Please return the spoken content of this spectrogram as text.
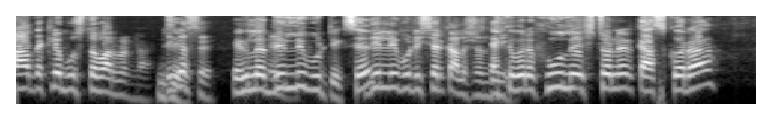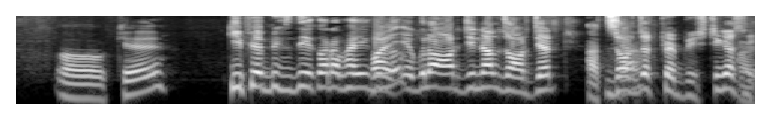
না দেখলে বুঝতে পারবেন না ঠিক আছে? এগুলো দিল্লি বুটিক্স দিল্লি বুটিসের কালেকশন একেবারে ফুল স্টোনের কাজ করা। ওকে কি ফেব্রিক্স দিয়ে করা ভাই ভাই এগুলো? এগুলো অরিজিনাল জর্জেট আচ্ছা। জর্জেট ফেব্রিক্স ঠিক আছে?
